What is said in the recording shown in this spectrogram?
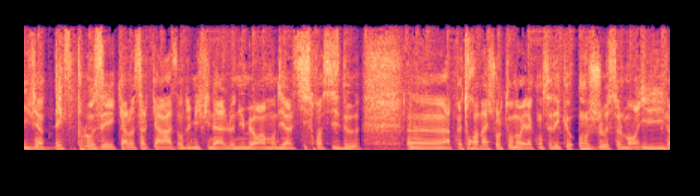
Il vient d'exploser Carlos Alcaraz en demi-finale, le numéro 1 mondial 6-3, 6-2. Euh, après trois matchs sur le tournoi, il a concédé que 11 jeux seulement. Il, il est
